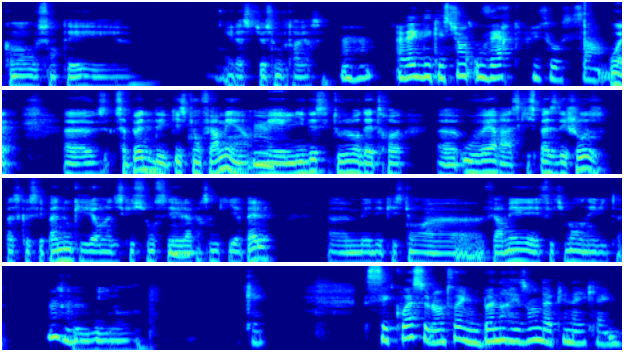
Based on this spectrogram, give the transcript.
comment vous vous sentez et, et, la situation que vous traversez. Mhm. avec des questions ouvertes plutôt c'est ça hein. Ouais. Ça peut être des questions fermées hein, mhm. mais l'idée c'est toujours d'être ouvert à ce qui se passe des choses parce que c'est pas nous qui gérons la discussion, c'est la mhm. personne qui appelle. Euh, mais des questions euh, fermées, effectivement, on évite. Parce Mhm. que oui, non. C'est quoi, selon toi, une bonne raison d'appeler Nightline?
